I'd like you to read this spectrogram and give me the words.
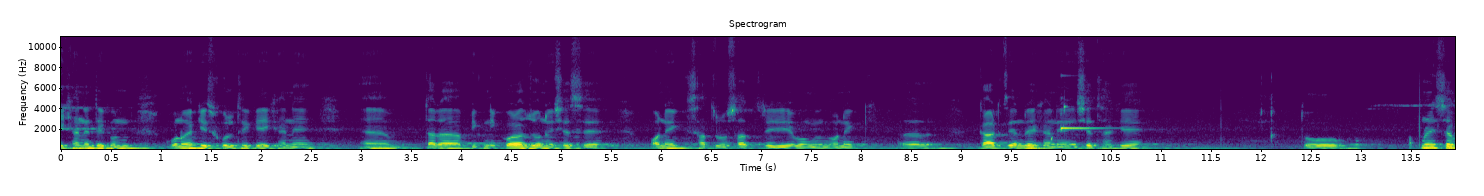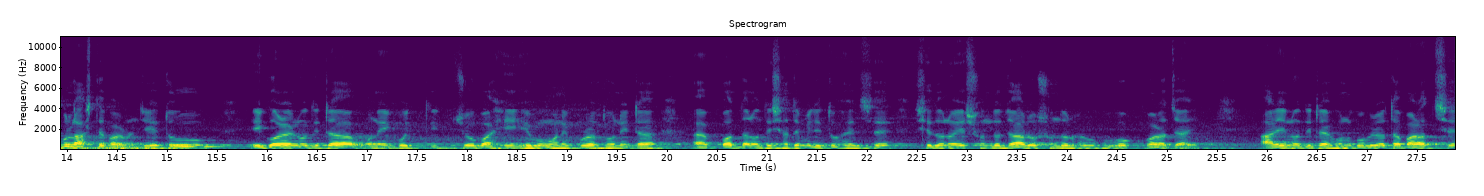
এইখানে দেখুন কোনো এক স্কুল থেকে এখানে তারা পিকনিক করার জন্য এসেছে। অনেক ছাত্রছাত্রী এবং অনেক গার্জেনরা এখানে এসে থাকে। তো আপনার ইচ্ছা করলে আসতে পারবেন। যেহেতু এই গড়াই নদীটা অনেক ঐতিহ্যবাহী এবং অনেক পুরাতন, এটা পদ্মা নদীর সাথে মিলিত হয়েছে, সেজন্য এর সৌন্দর্য আরও সুন্দরভাবে উপভোগ করা যায়। আর এই নদীটা এখন গভীরতা বাড়াচ্ছে।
